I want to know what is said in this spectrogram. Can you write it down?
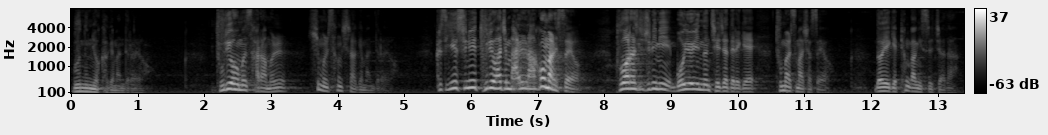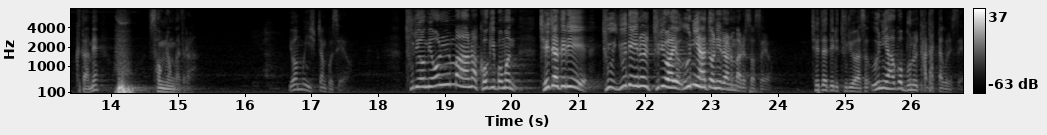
무능력하게 만들어요. 두려움은 사람을 힘을 상실하게 만들어요. 그래서 예수님이 두려워하지 말라고 말했어요. 부활하신 주님이 모여 있는 제자들에게 두 말씀하셨어요. 너에게 평강이 있을지어다. 그 다음에 성령 받으라. 요한복 20장 보세요. 두려움이 얼마나 거기 보면 제자들이 두, 유대인을 두려워하여 은희하더니라는 말을 썼어요. 제자들이 두려워서 은희하고 문을 닫았다고 그랬어요.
